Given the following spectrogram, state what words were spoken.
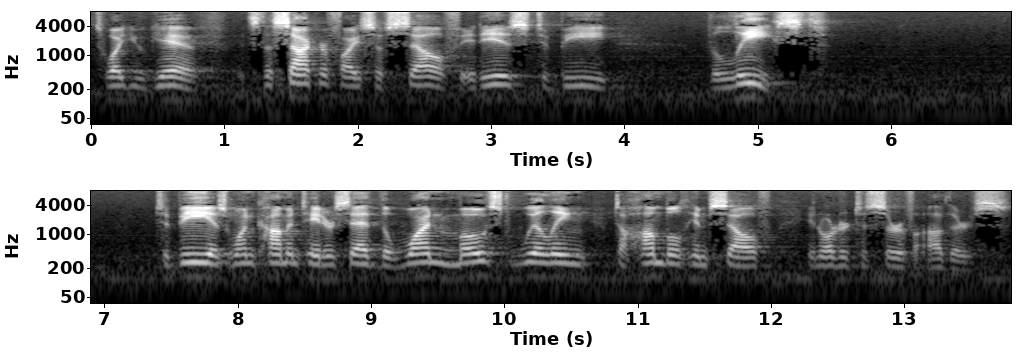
it's what you give. It's the sacrifice of self. It is to be the least. To be, as one commentator said, the one most willing to humble himself in order to serve others.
